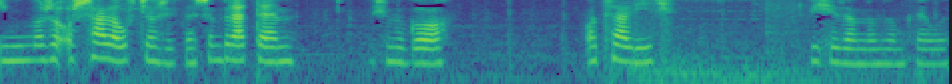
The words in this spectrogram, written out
I mimo, że oszalał, wciąż jest naszym bratem. Musimy go ocalić. Drzwi się za mną zamknęły.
